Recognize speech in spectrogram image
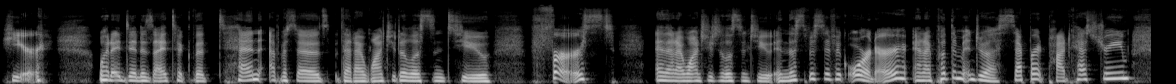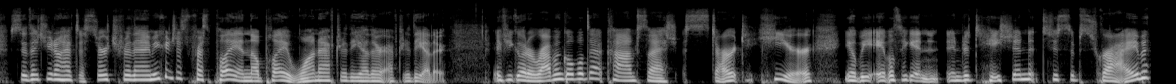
Here. What I did is I took the 10 episodes that I want you to listen to first, and then I want you to listen to in this specific order, and I put them into a separate podcast stream so that you don't have to search for them. You can just press play and they'll play one after the other after the other. If you go to robyngobbel.com slash start here, you'll be able to get an invitation to subscribe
